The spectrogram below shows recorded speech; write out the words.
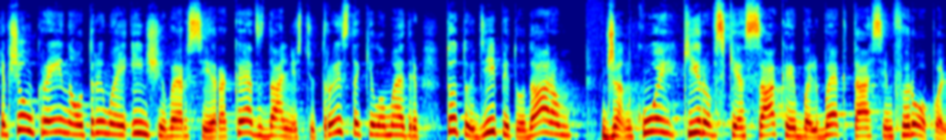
Якщо Україна отримає інші версії ракет з дальністю 300 кілометрів, то тоді під ударом Джанкой, Кіровське, Саки, Бельбек та Сімферополь.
